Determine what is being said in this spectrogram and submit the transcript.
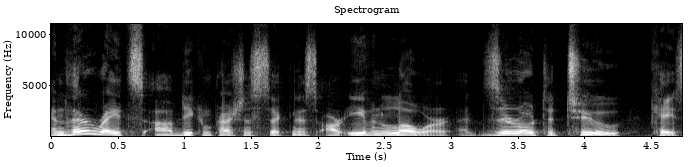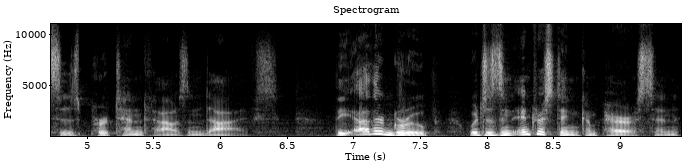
and their rates of decompression sickness are even lower at 0 to 2 cases per 10,000 dives. The other group which is an interesting comparison,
